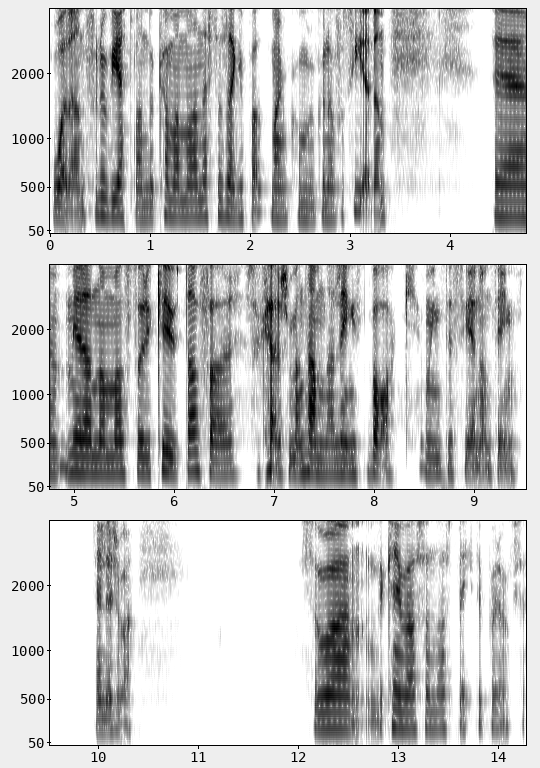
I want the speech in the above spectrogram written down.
på den. För då vet man, då kan man vara nästan säker på att man kommer kunna få se den. Eh, medan om man står i kö utanför så kanske man hamnar längst bak och inte ser någonting. Eller så. Så eh, det kan ju vara sådana aspekter på det också.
